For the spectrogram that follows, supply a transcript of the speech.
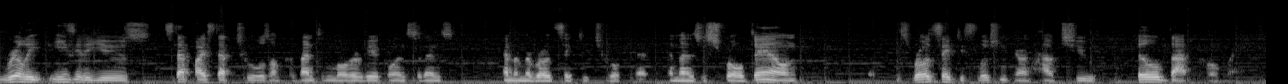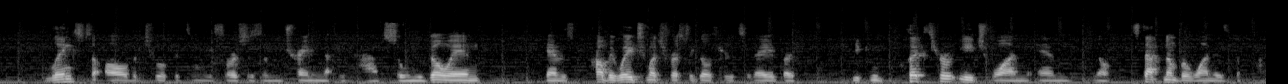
Really easy to use, step by step tools on preventing motor vehicle incidents, and then the road safety toolkit. And then as you scroll down, this road safety solution here on how to build that program. Links to all the toolkits and resources and training that we have. So when you go in, again, it's probably way too much for us to go through today, but you can click through each one and you know, step number one is the plan.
